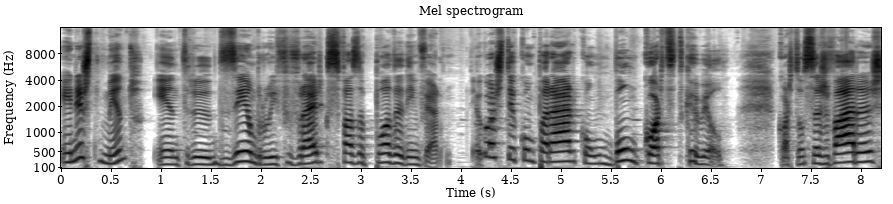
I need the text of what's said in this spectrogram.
É neste momento, entre dezembro e fevereiro, que se faz a poda de inverno. Eu gosto de comparar com um bom corte de cabelo. Cortam-se as varas,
